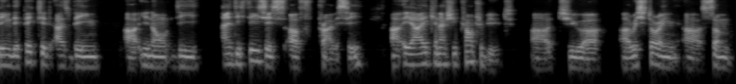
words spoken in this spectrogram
being depicted as being, uh, you know, the antithesis of privacy, uh, AI can actually contribute Uh, to uh, uh restoring uh, some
